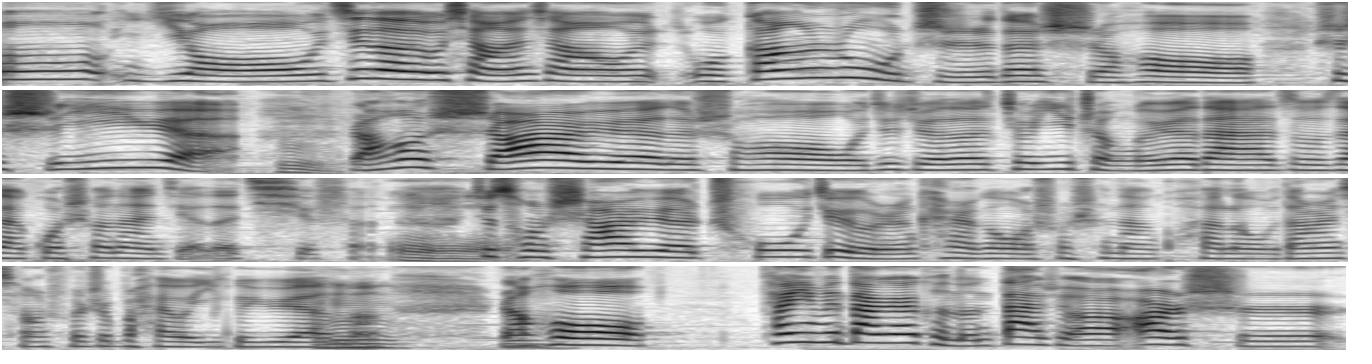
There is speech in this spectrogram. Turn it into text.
嗯，有，我记得我想一想，我我刚入职的时候是十一月，嗯然后十二月的时候，我就觉得就一整个月大家都在过圣诞节的气氛。哦就从十二月初就有人开始跟我说圣诞快乐，我当时想说这不还有一个月吗？嗯然后他因为大概可能大学二十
